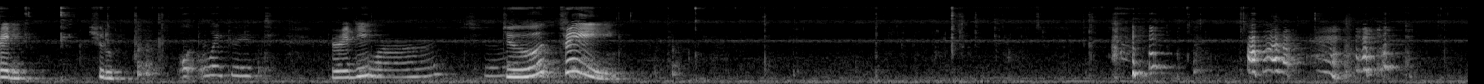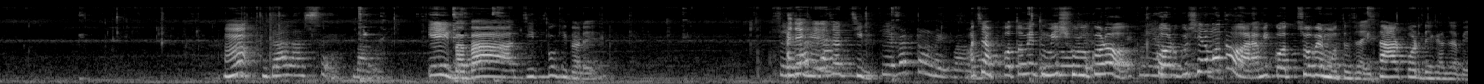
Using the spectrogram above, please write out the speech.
রেডি শুরু wait wait ready two three এই বাবা জিতবো কিবারে আচ্ছা প্রথমে তুমি শুরু করো। খরগোশের মতো আর আমি কচ্ছপের মতো যাই। তারপর দেখা যাবে।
